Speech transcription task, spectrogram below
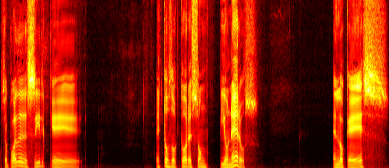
Se puede decir que estos doctores son pioneros en lo que es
